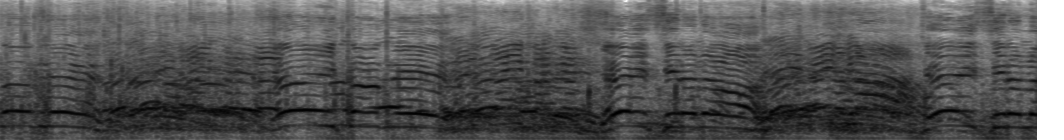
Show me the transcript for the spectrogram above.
కాంగ్రెస్! జై కాంగ్రెస్ జై సిరన్న జై సిరన్న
